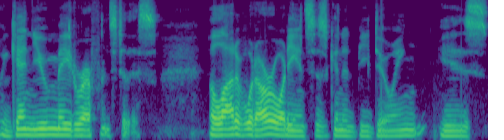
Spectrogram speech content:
again, you made reference to this a lot of what our audience is going to be doing is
